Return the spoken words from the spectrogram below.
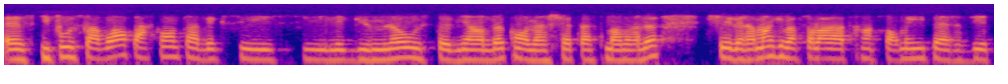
ce qu'il faut savoir, par contre, avec ces, ces légumes-là ou cette viande-là qu'on achète à ce moment-là, c'est vraiment qu'il va falloir la transformer hyper vite.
